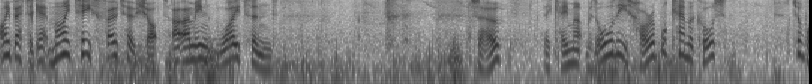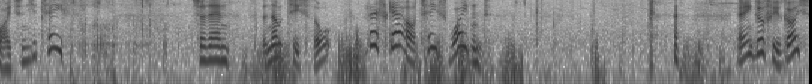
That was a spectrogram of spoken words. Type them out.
I better get my teeth photoshopped. I, mean, whitened. so, they came up with all these horrible chemicals to whiten your teeth. So then the numpties thought, let's get our teeth whitened. it ain't good for you guys.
